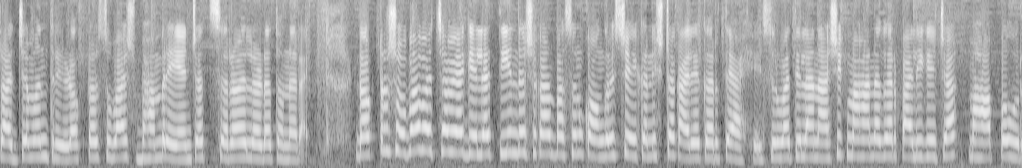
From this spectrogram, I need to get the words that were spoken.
राज्यमंत्री डॉक्टर सुभाष भामरे यांच्यात सरळ लढत होणार आहे. डॉक्टर शोभा बच्छाव या गेल्या तीन दशकांपासून काँग्रेसचे एकनिष्ठ कार्यकर्ते आहे. सुरुवातीला नाशिक महानगरपालिकेच्या महापौर.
